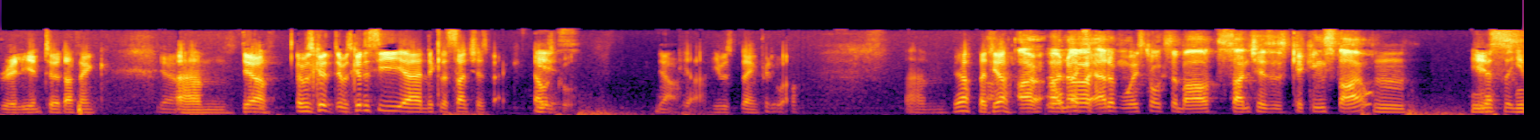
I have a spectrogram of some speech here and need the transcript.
really into it. I think. yeah. Um, yeah, it was good. It was good to see uh, Nicholas Sanchez back. That was cool. Yeah. Yeah, he was playing pretty well. Um, yeah, but yeah, I, I know Adam always talks about Sanchez's kicking style. Mm. He Yes. missed. The, he,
